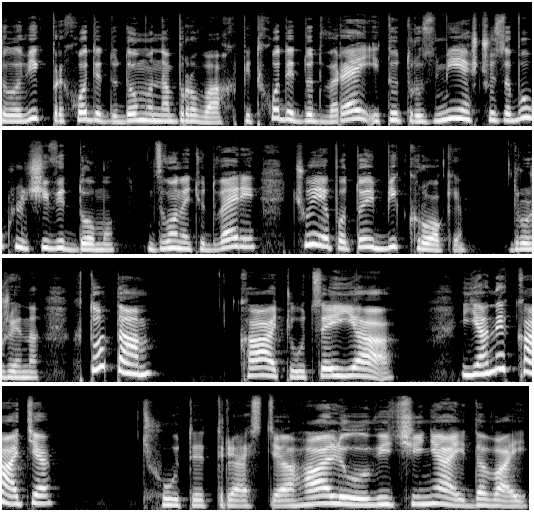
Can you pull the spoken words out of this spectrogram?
чоловік приходить додому на бровах, підходить до дверей і тут розуміє, що забув ключі від дому. Дзвонить у двері, чує по той бік кроки. Дружина. Хто там? Катю, це я. Я не Катя. Тьху ти трястя, Галю, відчиняй давай.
